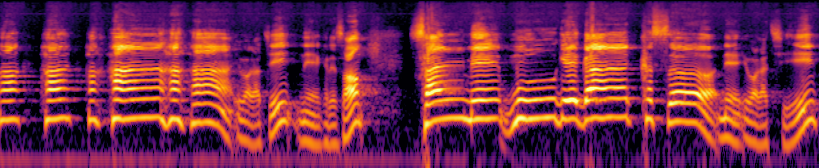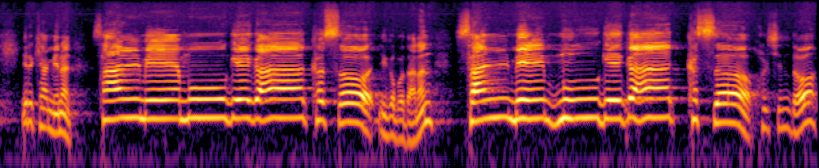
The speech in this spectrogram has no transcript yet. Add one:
하 하 하 하하 이와 같이 네, 그래서 삶의 무게가 컸어. 네, 이와 같이. 이렇게 하면은 삶의 무게가 컸어. 이거보다는 삶의 무게가 컸어. 훨씬 더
